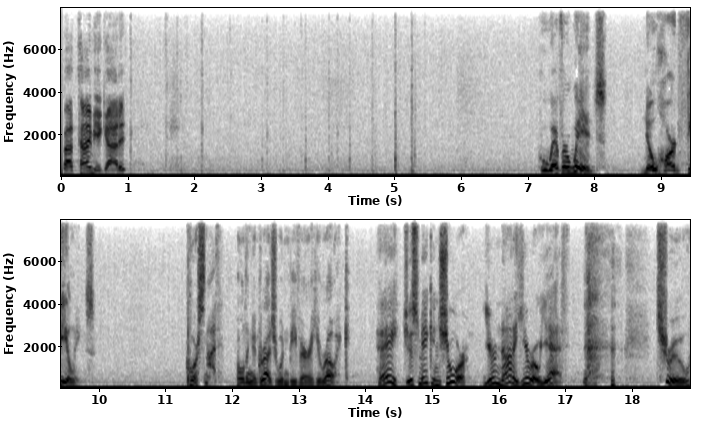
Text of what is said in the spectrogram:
about time you got it. Whoever wins, no hard feelings. Of course not. Holding a grudge wouldn't be very heroic. Hey, just making sure. You're not a hero yet. True.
